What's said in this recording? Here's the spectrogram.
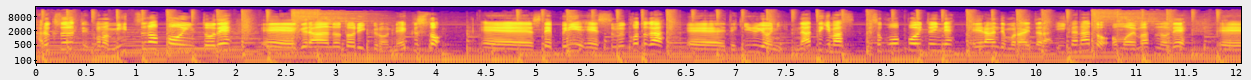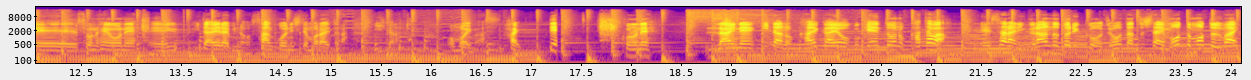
軽くするってこの3つのポイントで、えー、グラウンドトリックのネクスト、えー、ステップに、え進むことが、え、できるようになってきます。そこをポイントにね選んでもらえたらいいかなと思いますので、えその辺をね、え板選びの参考にしてもらえたらいいかなと思います。はい。でこのね来年板の買い替えをご検討の方は、えー、さらにグランドトリックを上達したいもっともっとうまい、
